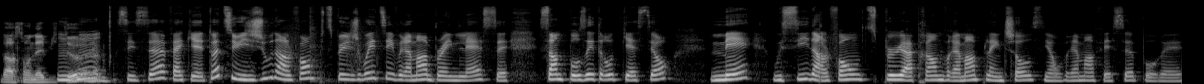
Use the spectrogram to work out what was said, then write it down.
dans, son habitat. Mm-hmm. c'est ça. Fait que toi, tu y joues dans le fond, puis tu peux y jouer, tu sais, vraiment brainless, euh, sans te poser trop de questions. Mais aussi, dans le fond, tu peux apprendre vraiment plein de choses. Ils ont vraiment fait ça pour euh,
